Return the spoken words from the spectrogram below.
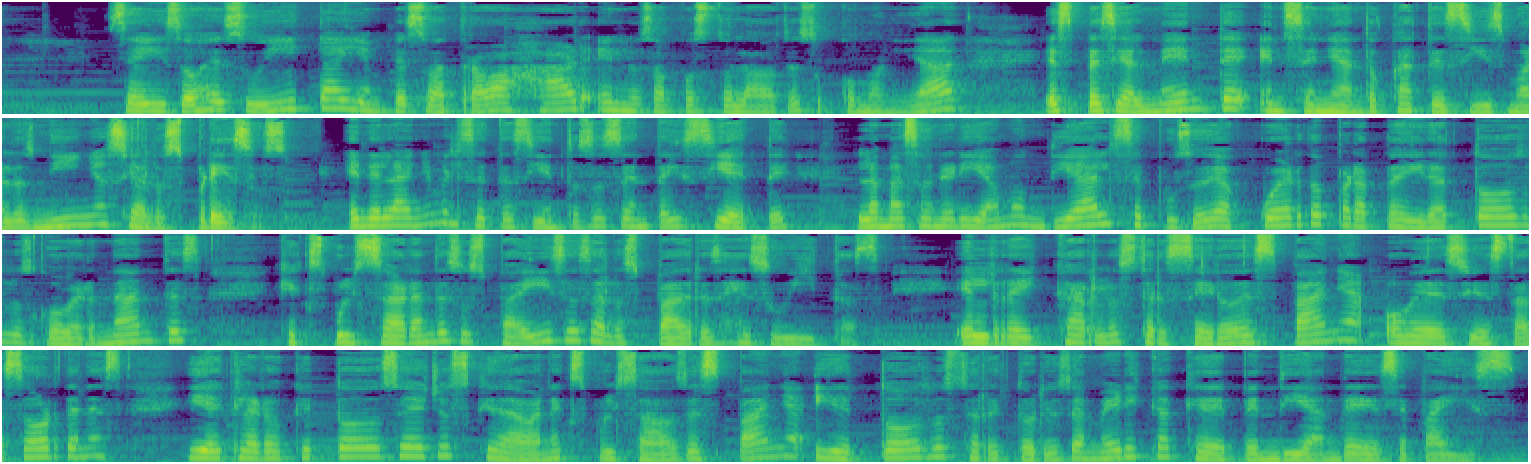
Se hizo jesuita y empezó a trabajar en los apostolados de su comunidad especialmente enseñando catecismo a los niños y a los presos. En el año 1767, la masonería mundial se puso de acuerdo para pedir a todos los gobernantes que expulsaran de sus países a los padres jesuitas. El rey Carlos III de España obedeció estas órdenes y declaró que todos ellos quedaban expulsados de España y de todos los territorios de América que dependían de ese país.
